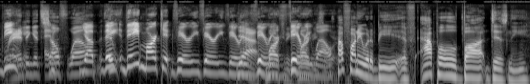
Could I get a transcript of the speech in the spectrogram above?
Being- branding itself and- well. Yep. They It- they market very very very Yeah, very marketing- very marketing's the well. word. How funny would it be if Apple bought Disney?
